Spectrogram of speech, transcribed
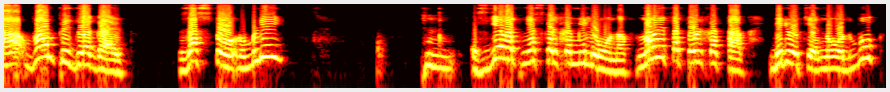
А вам предлагают за 100 рублей сделать несколько миллионов. Но это только так. Берете ноутбук,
